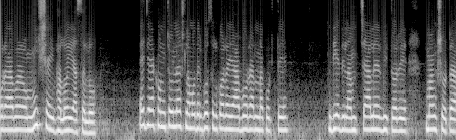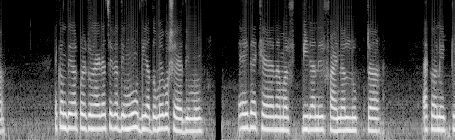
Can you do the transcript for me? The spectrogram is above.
ওরা আবার মিশাই ভালোই আসলো। এই যে এখন চলে আসলাম ওদের গোসল করাই আবার রান্না করতে। দিয়ে দিলাম চালের ভিতরে মাংসটা। এখন দেওয়ার পর একটু নাইড়া চেড়া দিমু, দিয়া দমে বসাইয়া দিমু। এই দেখেন আমার বিরিয়ানির ফাইনাল লুকটা এখন একটু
